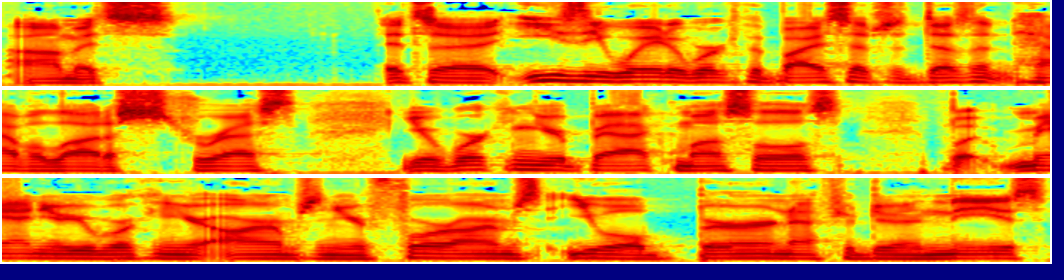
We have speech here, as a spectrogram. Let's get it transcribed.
um, it's it's a easy way to work the biceps. It doesn't have a lot of stress. You're working your back muscles, but man, you're working your arms and your forearms. You will burn after doing these.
